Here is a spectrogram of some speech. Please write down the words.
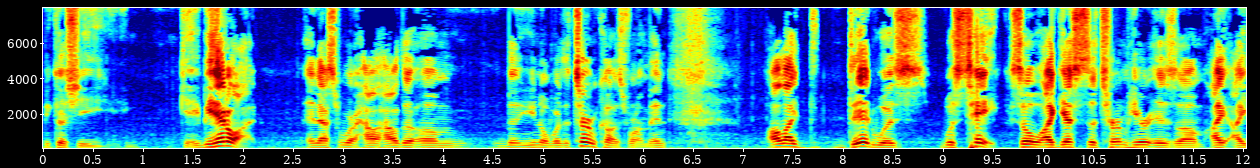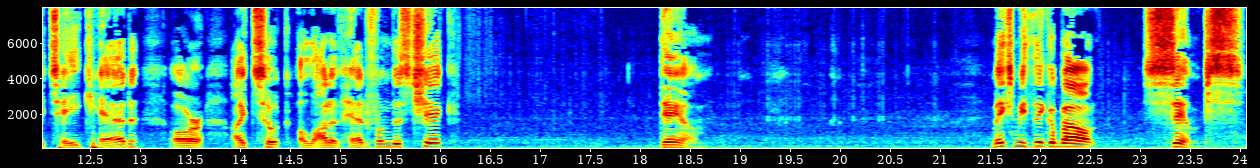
because she gave me head a lot, and that's where how how the um the you know where the term comes from. And all I d- did was was take. So I guess the term here is um I I take head or I took a lot of head from this chick. Damn. Makes me think about simps.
